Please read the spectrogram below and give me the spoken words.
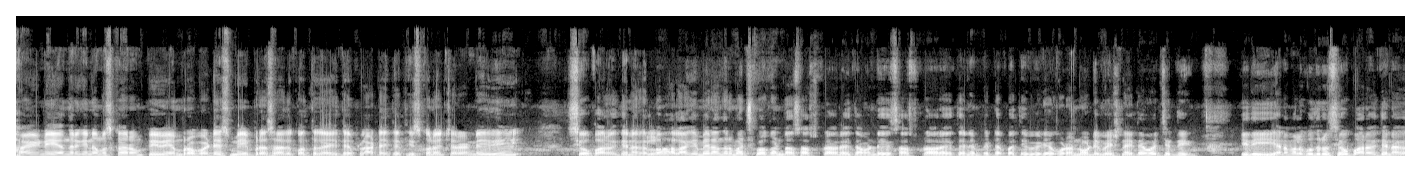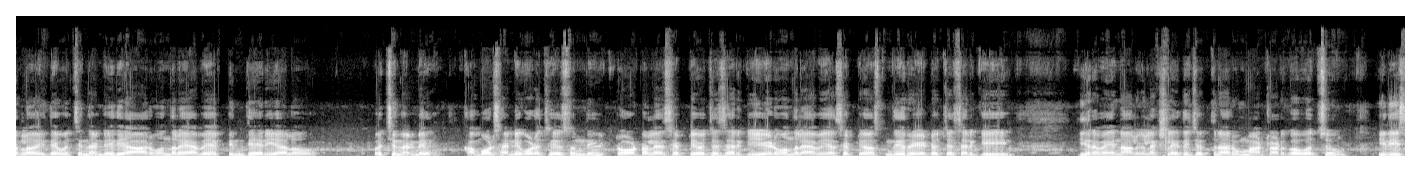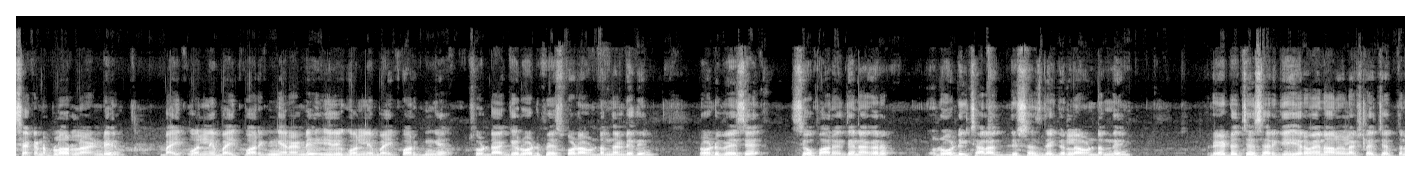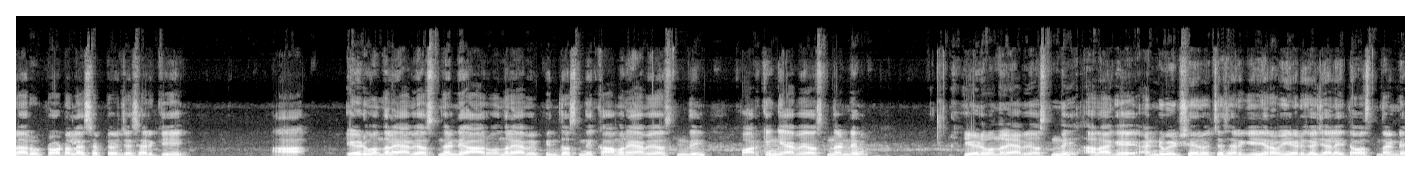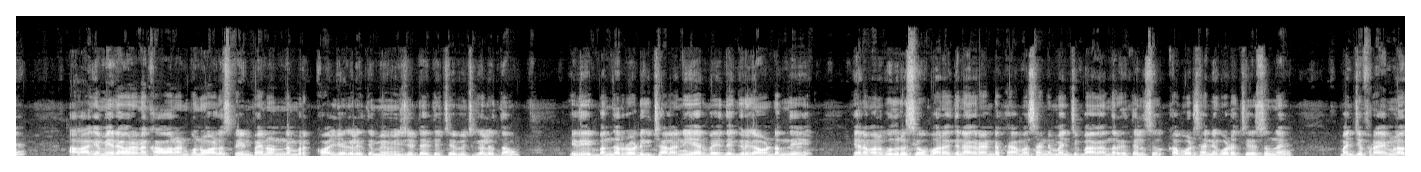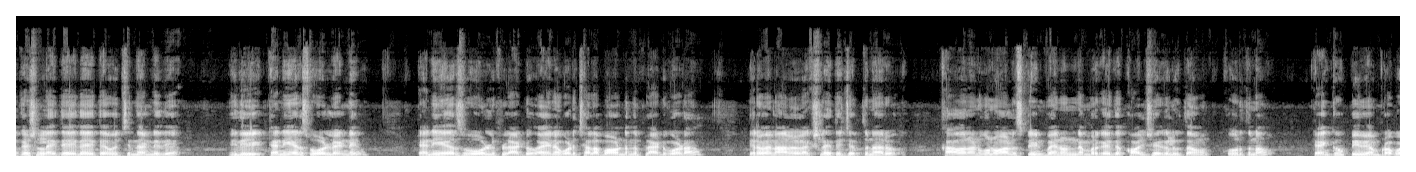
Hi అండి అందరికీ నమస్కారం. పీవీఎం ప్రాపర్టీస్ మీ ప్రసాద్ కొత్తగా అయితే ఫ్లాట్ అయితే తీసుకొని వచ్చారండి. ఇది శివపార్వతి నగర్లో. అలాగే మీరు అందరూ మర్చిపోకుండా సబ్స్క్రైబర్ అవుతామండి సబ్స్క్రైబర్ అయితే నేను పెట్టే ప్రతి వీడియో కూడా నోటిఫికేషన్ అయితే వచ్చింది. ఇది యనమల కుదురు శివపార్వతి నగర్లో అయితే వచ్చిందండి. ఇది ఆరు వందల యాభై పింత్ ఏరియాలో వచ్చిందండి. కబోర్డ్స్ అన్నీ కూడా చేసింది టోటల్ ఎసెప్టీ వచ్చేసరికి ఏడు వందల యాభై ఎసెప్టీ వస్తుంది. రేట్ వచ్చేసరికి ఇరవై నాలుగు లక్షలు అయితే చెప్తున్నారు. మాట్లాడుకోవచ్చు. ఇది సెకండ్ ఫ్లోర్లో అండి. బైక్ ఓన్లీ బైక్ పార్కింగేనండి ఇది ఓన్లీ బైక్ పార్కింగే చూడ్డానికి రోడ్డు ఫేస్ కూడా ఉంటుందండి ఇది. రోడ్డు ఫేసే శివపార్వతి నగర్. రోడ్డుకి చాలా డిస్టెన్స్ దగ్గరలో ఉంటుంది. రేట్ వచ్చేసరికి ఇరవై నాలుగు లక్షలు అయితే చెప్తున్నారు. టోటల్ అసెప్ట్ వచ్చేసరికి ఆ ఏడు వందల యాభై వస్తుందండి. ఆరు వందల యాభై పింత్ వస్తుంది. కామన్ యాభై వస్తుంది. పార్కింగ్ యాభై వస్తుందండి. ఏడు వందల యాభై వస్తుంది. అలాగే అండివేట్ షేర్ వచ్చేసరికి ఇరవై ఏడు గజాలు అయితే వస్తుందండి. అలాగే మీరు ఎవరైనా కావాలనుకున్న వాళ్ళు స్క్రీన్ పైన ఉన్న నెంబర్కి కాల్ చేయగలిగితే మేము విజిట్ అయితే చేయించగలుగుతాం ఇది బందర్ రోడ్డుకి చాలా నియర్ బై దగ్గరగా ఉంటుంది. యనమల కుదురు శివపార్వతి నగర్ అంటే ఫేమస్ అండి. మంచి బాగా అందరికీ తెలుసు. కబోర్డ్స్ అన్నీ కూడా చేస్తుంది. మంచి ప్రైమ్ లొకేషన్లో అయితే ఇదైతే వచ్చిందండి ఇది. ఇది టెన్ ఇయర్స్ ఓల్డ్ అండి. టెన్ ఇయర్స్ ఓల్డ్ ఫ్లాట్ అయినా కూడా చాలా బాగుంటుంది ఫ్లాట్ కూడా. ఇరవై నాలుగు లక్షలు అయితే చెప్తున్నారు. కావాలనుకున్న వాళ్ళు స్క్రీన్ పైన ఉన్న నెంబర్కి అయితే కాల్ చేయగలుగుతాం. కోరుతున్నాం. Thank you PVM property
